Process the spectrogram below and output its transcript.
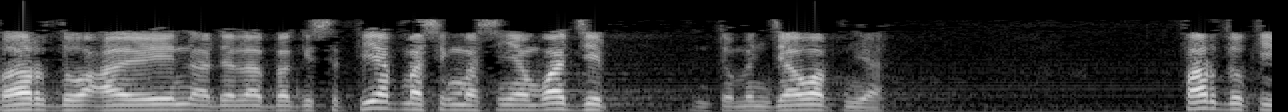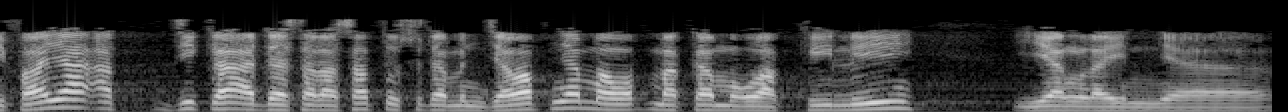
Fardu ain adalah bagi setiap masing-masing yang wajib untuk menjawabnya. fardu kifayah jika ada salah satu sudah menjawabnya maka mewakili yang lainnya.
